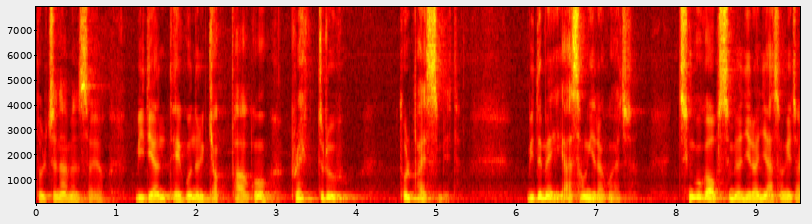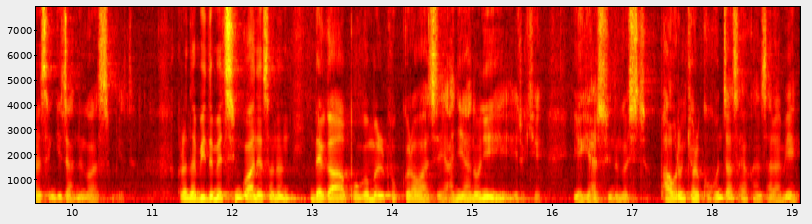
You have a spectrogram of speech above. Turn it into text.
돌진하면서요 미디안 대군을 격파하고 브레이크트루 돌파했습니다. 믿음의 야성이라고 하죠. 친구가 없으면 이런 야성이 잘 생기지 않는 것 같습니다. 그러나 믿음의 친구 안에서는 내가 복음을 부끄러워하지 아니하노니 이렇게 얘기할 수 있는 것이죠. 바울은 결코 혼자 사역한 사람이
